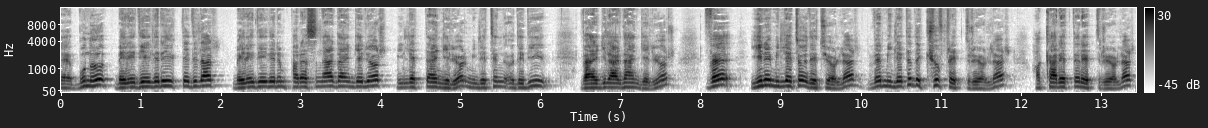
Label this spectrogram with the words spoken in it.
Ee, bunu belediyelere yüklediler. Belediyelerin parası nereden geliyor? Milletten geliyor. Milletin ödediği vergilerden geliyor. Ve yine millete ödetiyorlar. Ve millete de küfrettiriyorlar. Hakaretler ettiriyorlar.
